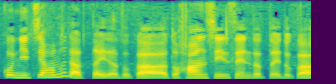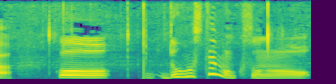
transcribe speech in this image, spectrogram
こう日ハムだったりだとか、あと阪神戦だったりとか、こう、どうしてもその、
